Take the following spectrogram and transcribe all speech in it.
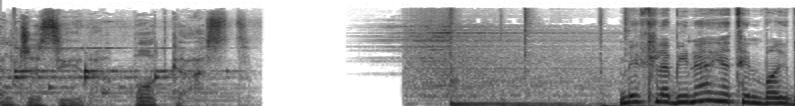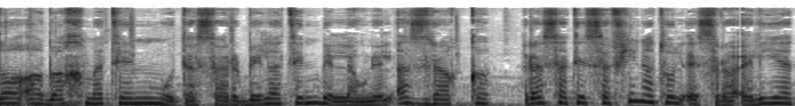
الجزيرة بودكاست. مثل بناية بيضاء ضخمة متسربلة باللون الأزرق رست السفينة الإسرائيلية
